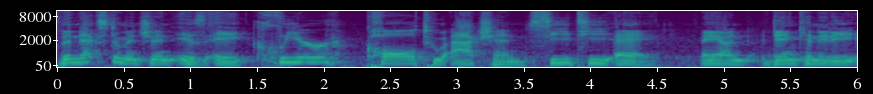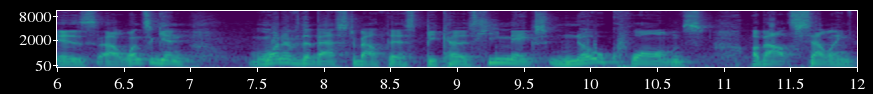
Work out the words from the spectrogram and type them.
The next dimension is a clear call to action, CTA. And Dan Kennedy is uh, once again one of the best about this because he makes no qualms about selling.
